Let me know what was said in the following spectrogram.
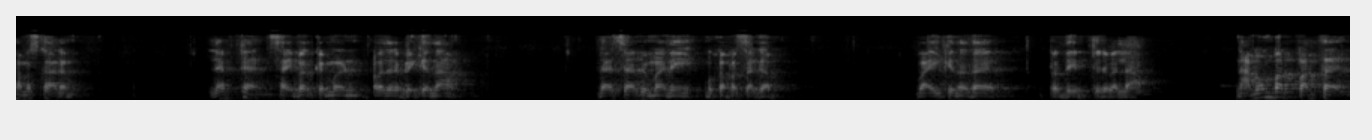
നമസ്കാരം. ലെഫ്റ്റ് സൈബർ കമ്മ്യൂൺ അവതരിപ്പിക്കുന്ന ദേശാഭിമാനി മുഖപ്രസംഗം വായിക്കുന്നത് പ്രദീപ് തിരുവല്ല. നവംബർ പത്ത്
